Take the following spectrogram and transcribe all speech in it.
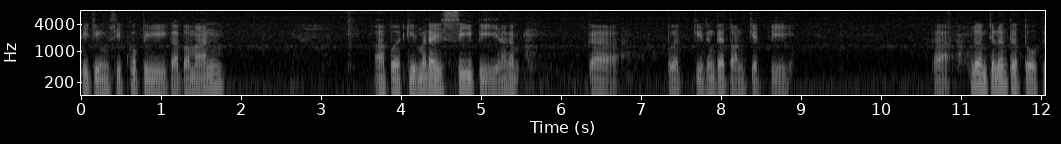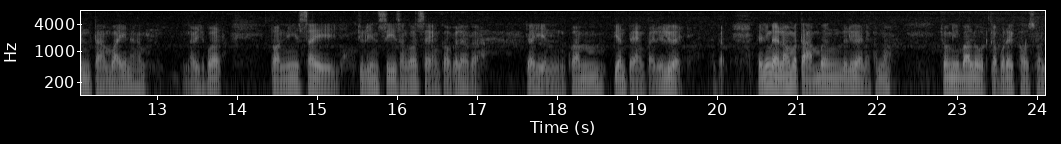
ที่จริงสิบกว่าปีก็ประมาณเปิดกีดมาได้สี่ปีนะครับ ก็เปิดกีดตั้งแต่ตอนเจ็ดปี ก็เริ่มจเจริญเติบโตขึ้นตามไว้นะครับโดยเฉพาะตอนนี้ใส่จุลินทรีย์สังเคราะห์แสงเข้าไปแล้วก็จะเห็นความเปลี่ยนแปลงไปเรื่อยๆนะครับแต่ยังไงเรามาตามเบิ่งเรื่อยๆนะครับเนาะช่วงนี้บาโรดกับบ่ได้เข้าสวน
